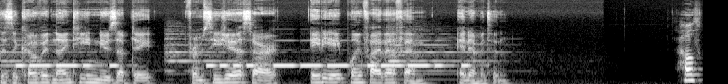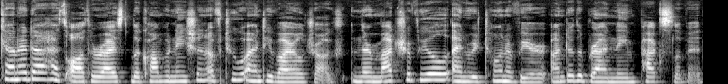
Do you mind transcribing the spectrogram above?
is a COVID 19 news update from CJSR 88.5 FM in Edmonton. Health Canada has authorized the combination of two antiviral drugs, nirmatrelvir and ritonavir, under the brand name Paxlovid.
